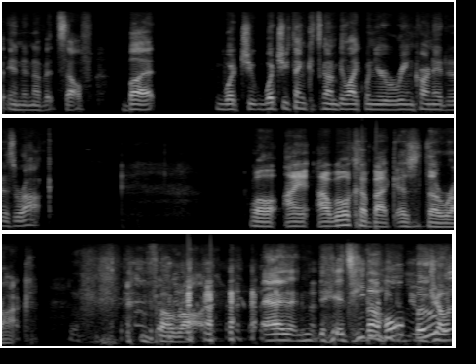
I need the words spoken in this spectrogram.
Mm. in and of itself. But what you what you think it's going to be like when you're reincarnated as a rock? Well, I I will come back as the rock. The rock. And is he the gonna be whole new movie. Joan?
